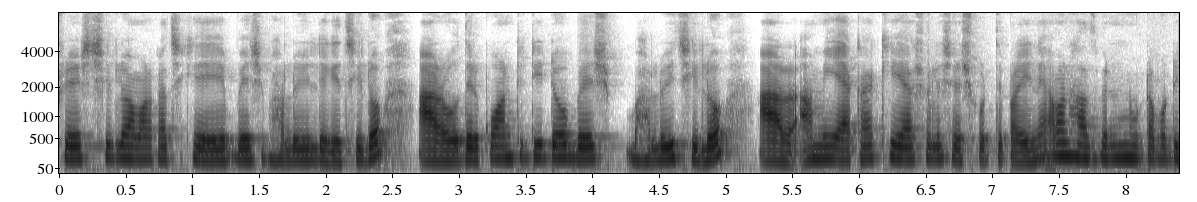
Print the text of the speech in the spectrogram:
ফ্রেশ ছিল, আমার কাছে খেয়ে বেশ ভালোই লেগেছিল। আর ওদের কোয়ান্টিটিটাও বেশ ভালোই ছিল। আর আমি একা খেয়ে আসলে শেষ করতে পারি না আমার হাজব্যান্ড মোটামুটি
